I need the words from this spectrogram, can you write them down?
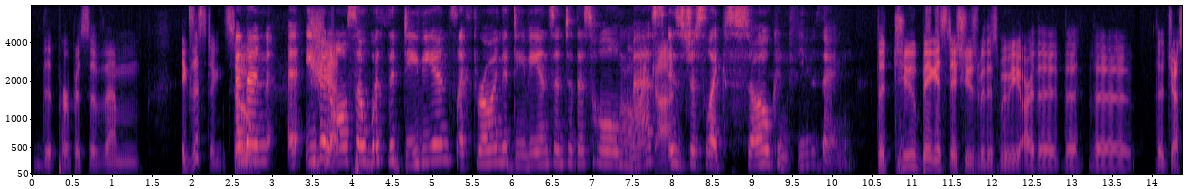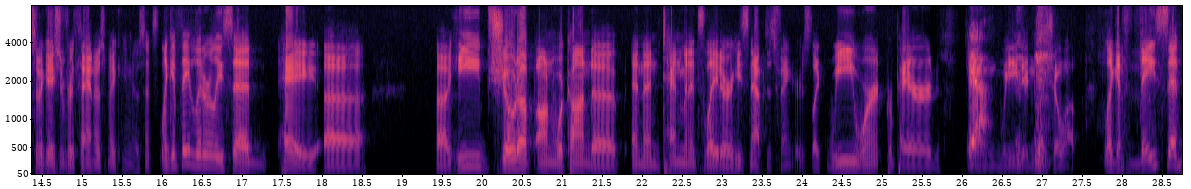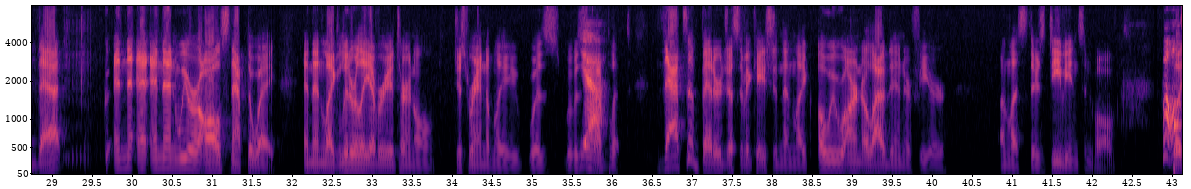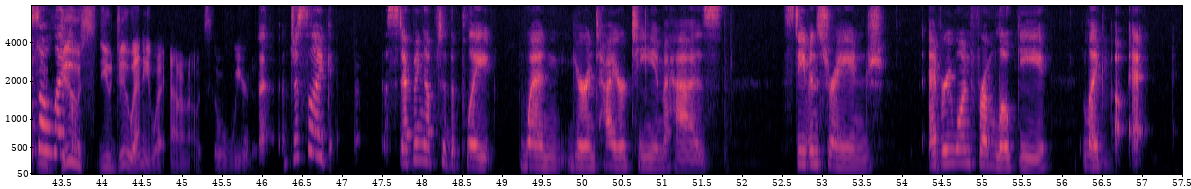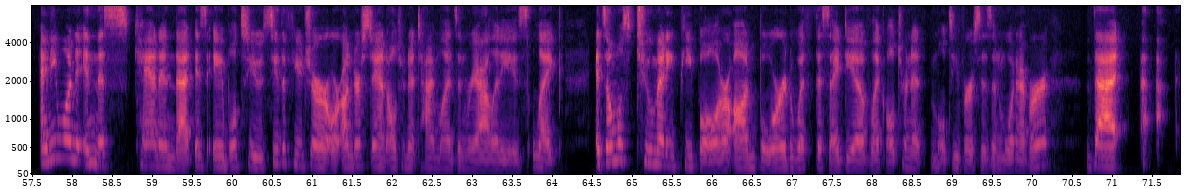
the purpose of them existing. So and then uh, even shit. also with the deviants, like throwing the deviants into this whole Oh mess is just like so confusing. the two biggest issues with this movie are the the the the justification for Thanos making no sense. Like if they literally said, "Hey, uh, uh, he showed up on Wakanda, and then ten minutes later he snapped his fingers," like we weren't prepared, Yeah. and we didn't show up. Like if they said that, and th- and then we were all snapped away, and then like literally every Eternal just randomly was was Yeah. blipped. That's a better justification than like, oh, we aren't allowed to interfere unless there's deviance involved. But, But also you like do you do anyway. I don't know. It's the weirdest. just like stepping up to the plate when your entire team has Stephen Strange, everyone from Loki, like uh, anyone in this canon that is able to see the future or understand alternate timelines and realities, like it's almost too many people are on board with this idea of like alternate multiverses and whatever that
